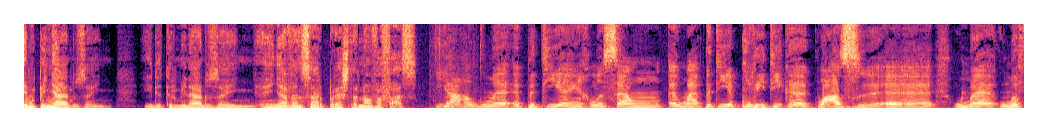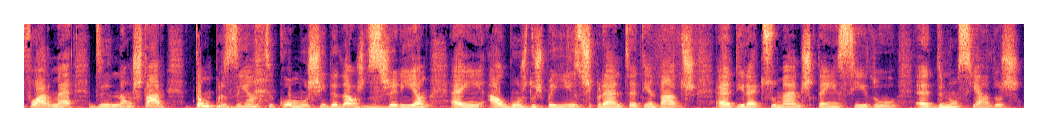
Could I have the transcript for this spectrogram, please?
empenhados em e determinados em, em avançar para esta nova fase. E há alguma apatia em relação a uma apatia política, quase uh, uma, uma forma de não estar tão presente como os cidadãos desejariam em alguns dos países perante atentados a direitos humanos que têm sido uh, denunciados?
